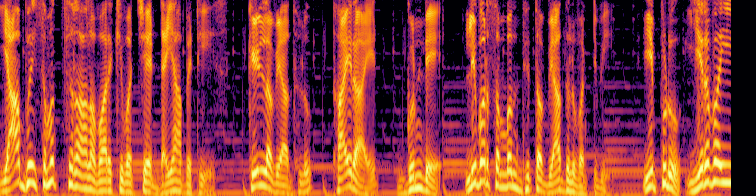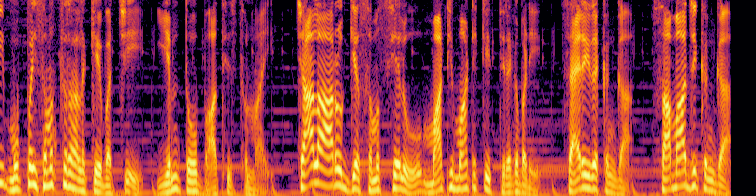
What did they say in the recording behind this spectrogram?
యాభై సంవత్సరాల వారికి వచ్చే డయాబెటీస్ కీళ్ళ వ్యాధులు థైరాయిడ్ గుండె లివర్ సంబంధిత వ్యాధులు వంటివి. ఇప్పుడు ఇరవై ముప్పై సంవత్సరాలకే వచ్చి ఎంతో బాధిస్తున్నాయి. చాలా ఆరోగ్య సమస్యలు మాటిమాటికి తిరగబడి శారీరకంగా సామాజికంగా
